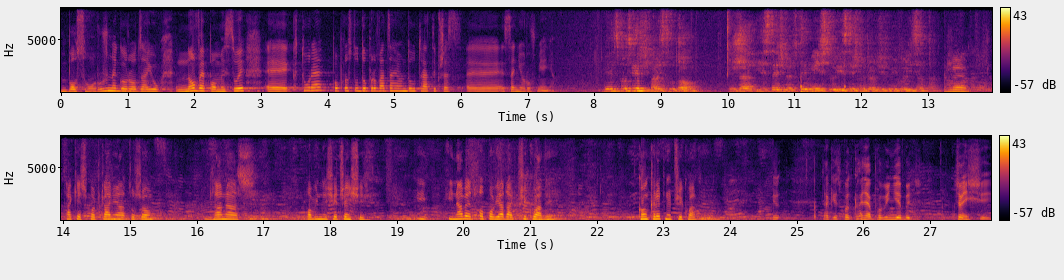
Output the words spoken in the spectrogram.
Bo są różnego rodzaju nowe pomysły, e, które po prostu doprowadzają do utraty przez e, seniorów mienia. Więc potwierdzi Państwu to, że jesteśmy w tym miejscu i jesteśmy prawdziwymi policjantami. że takie spotkania to są dla nas, powinny się częściej i, i nawet opowiadać przykłady, konkretne przykłady. takie spotkania powinny być częściej,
